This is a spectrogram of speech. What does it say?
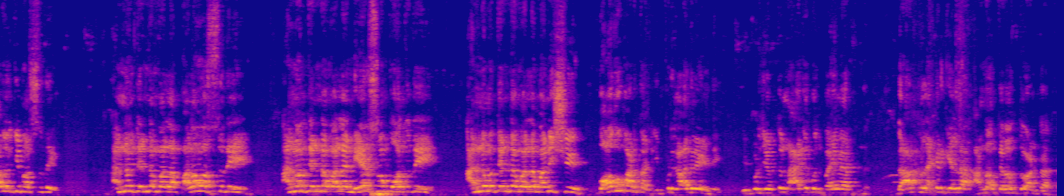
ఆరోగ్యం వస్తుంది. అన్నం తినడం వల్ల బలం వస్తుంది. అన్నం తినడం వల్ల నీరసం పోతుంది. అన్నం తినడం వల్ల మనిషి బాగుపడతాడు. ఇప్పుడు కాదులేండి. ఇప్పుడు చెప్తే నాకే కొంచెం భయం వేస్తుంది. డాక్టర్లు ఎక్కడికి వెళ్ళా అన్నం తినొద్దు అంటారు.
